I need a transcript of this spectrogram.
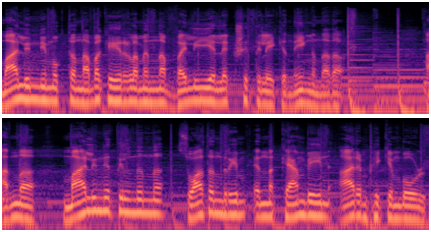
മാലിന്യമുക്ത നവകേരളമെന്ന വലിയ ലക്ഷ്യത്തിലേക്ക് നീങ്ങുന്നത്. അന്ന് മാലിന്യത്തിൽ നിന്ന് സ്വാതന്ത്ര്യം എന്ന ക്യാമ്പയിൻ ആരംഭിക്കുമ്പോൾ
